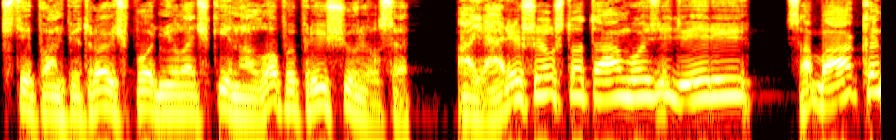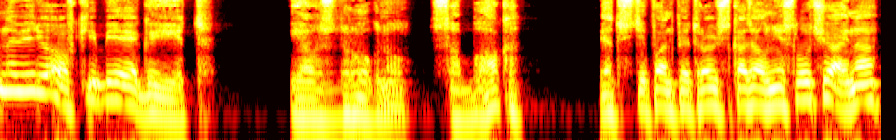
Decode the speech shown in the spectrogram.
Степан Петрович поднял очки на лоб и прищурился. А я решил, что там, возле двери, собака на веревке бегает. Я вздрогнул. Собака? Это Степан Петрович сказал не случайно.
